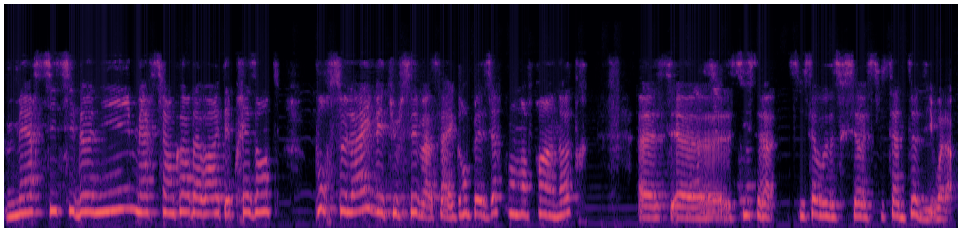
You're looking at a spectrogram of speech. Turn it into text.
Merci Sidonie, merci encore d'avoir été présente pour ce live et tu le sais, bah, c'est avec grand plaisir qu'on en fera un autre euh, euh, si, ça, si, ça vous, si ça te dit, voilà.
